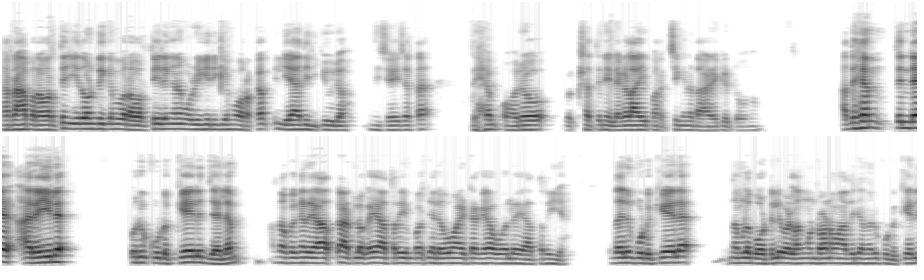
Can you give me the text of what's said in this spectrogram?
കാരണം ആ പ്രവൃത്തി ചെയ്തുകൊണ്ടിരിക്കുമ്പോൾ പ്രവൃത്തിയിൽ ഇങ്ങനെ മുഴുകിയിരിക്കുമ്പോൾ ഉറക്കം ഇല്ലാതിരിക്കുമല്ലോ നിശ്ചയിച്ചിട്ട് അദ്ദേഹം ഓരോ വൃക്ഷത്തിന് ഇലകളായി പറിച്ച് ഇങ്ങനെ താഴേക്ക് ഇട്ടു അദ്ദേഹത്തിന്റെ അരയിൽ ഒരു കുടുക്കയിൽ ജലം എന്നൊക്കെ ഇങ്ങനെ കാട്ടിലൊക്കെ യാത്ര ചെയ്യുമ്പോൾ ജലവുമായിട്ടൊക്കെ അതുപോലെ യാത്ര ചെയ്യുക എന്തായാലും കുടുക്കയിൽ നമ്മൾ ബോട്ടിൽ വെള്ളം കൊണ്ടുപോകണ മാതിരി അന്നൊരു കുടുക്കയിൽ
